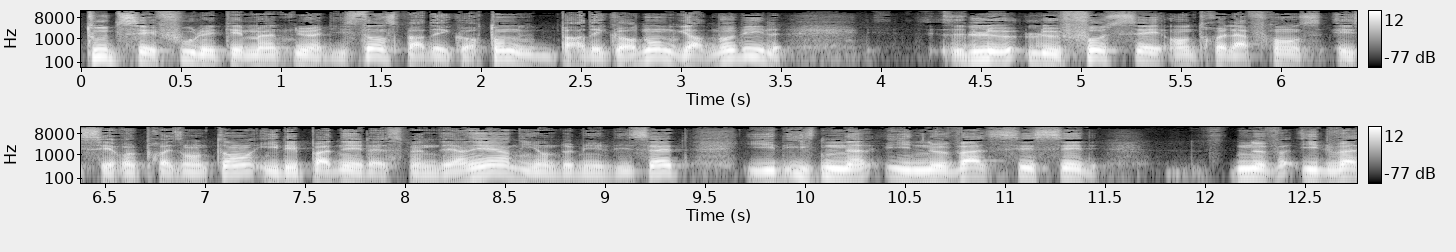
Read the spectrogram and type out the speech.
toutes ces foules étaient maintenues à distance par des cordons, par des cordons de garde mobile. Le, fossé entre la France et ses représentants, il n'est pas né la semaine dernière, ni en 2017. Il, ne va cesser, il va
